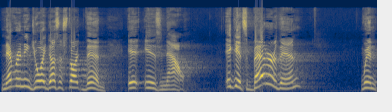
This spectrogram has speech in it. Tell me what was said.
never ending joy doesn't start then, it is now. It gets better then when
